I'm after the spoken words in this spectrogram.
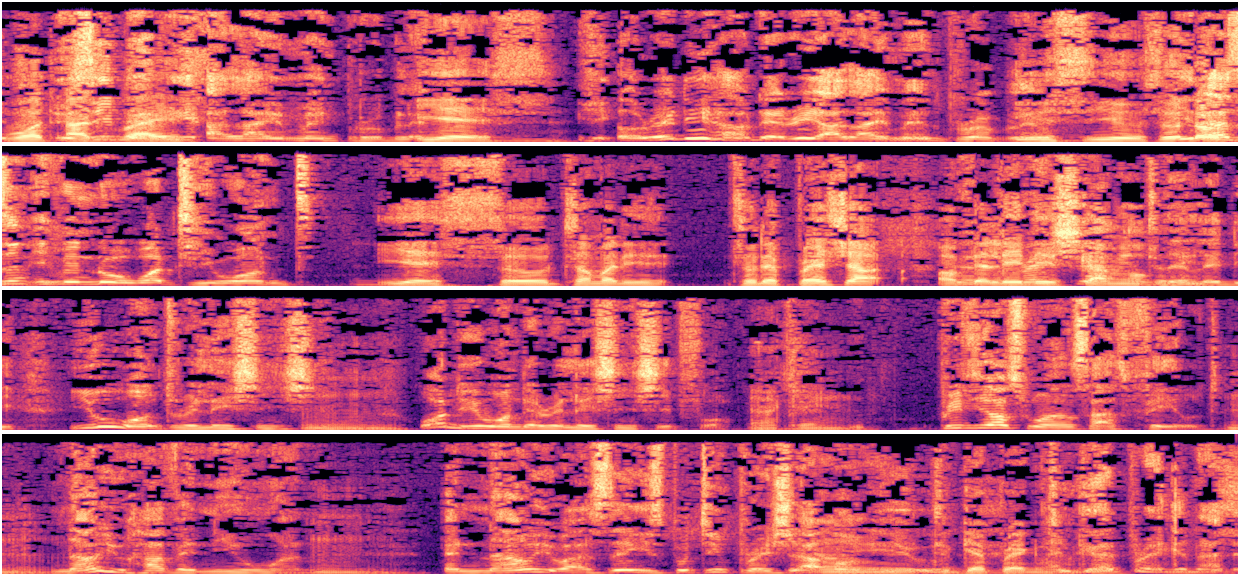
what Is it the advice. realignment problem? Yes, He already have a realignment problem. yes, you. So he doesn't even know what he wants. Yes. So somebody. So the pressure of the, lady is coming to the him. lady. You want relationship. What do you want the relationship for? Okay. Previous ones has failed. Mm. Now you have a new one. And now you are saying he's putting pressure On on you to get pregnant. To get pregnant.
